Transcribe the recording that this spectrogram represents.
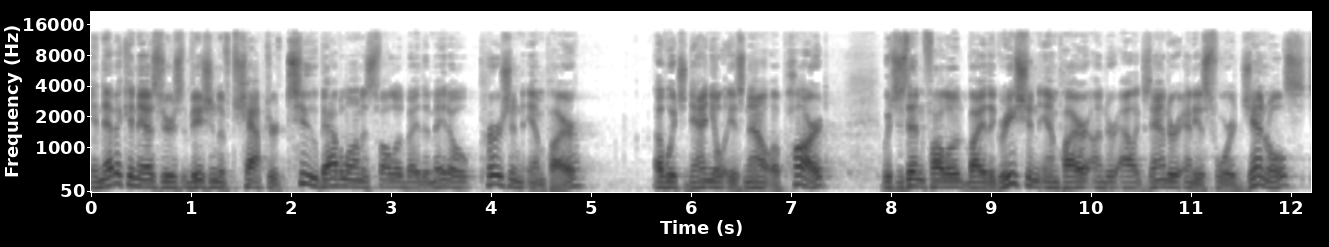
In Nebuchadnezzar's vision of chapter 2, Babylon is followed by the Medo Persian Empire, of which Daniel is now a part, which is then followed by the Grecian Empire under Alexander and his four generals,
